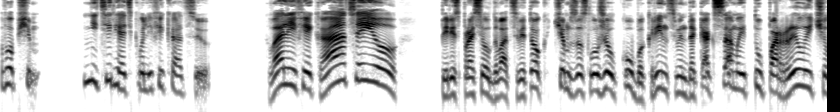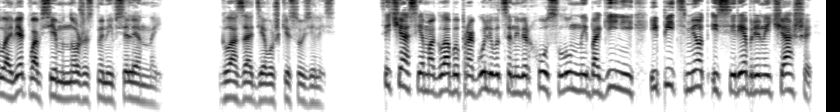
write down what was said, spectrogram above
в общем, не терять квалификацию». «Квалификацию?» переспросил два цветок, чем заслужил кубок Ринсвинда как самый тупорылый человек во всей множественной вселенной. Глаза девушки сузились. «Сейчас я могла бы прогуливаться наверху с лунной богиней и пить мед из серебряной чаши», —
